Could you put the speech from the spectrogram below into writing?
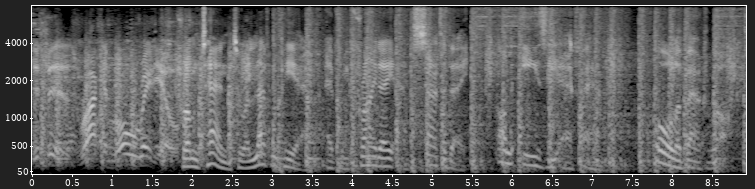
This is Rock and Roll Radio. From 10 to 11 p.m. every Friday and Saturday on Easy FM. All about rock.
